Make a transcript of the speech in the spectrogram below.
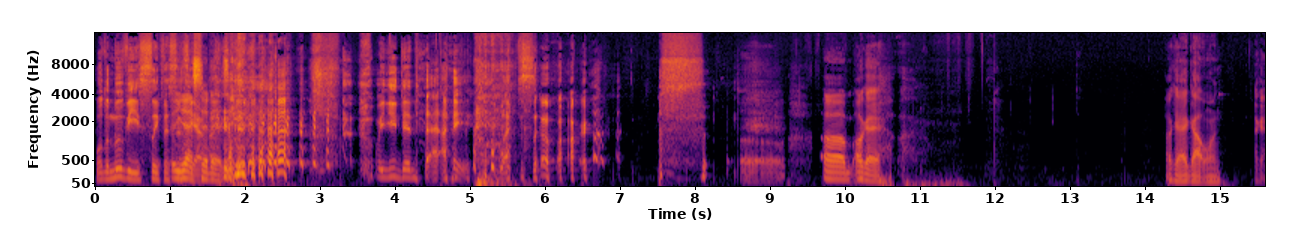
Well, the movie Sleepless yes, it is. when you did that, I laughed so hard. um. Okay. Okay, I got one. Okay.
